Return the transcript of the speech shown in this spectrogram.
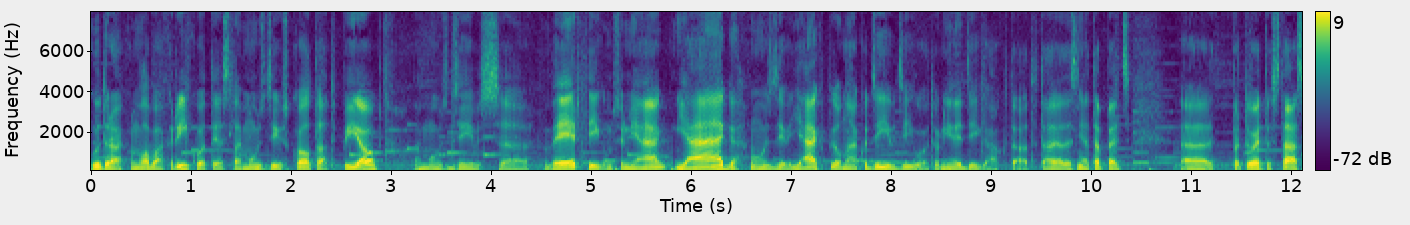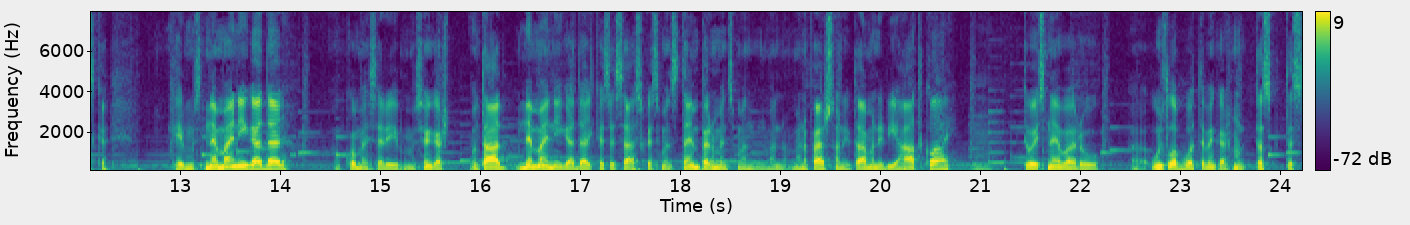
gudrāk un labāk rīkoties, lai mūsu dzīves kvalitāte pieaugtu, lai mūsu dzīves uh, vērtīgums un jēga, jēga mūsu dzīve, jēgpilnāku dzīvi dzīvot un iedzīgāku tādu. Tādā ziņā tāpēc uh, par to ir tas stāsts, ka, ka ir mūsu nemainīgā daļa, ko mēs arī mēs vienkārši nu, tāda nemainīgā daļa, kas es esmu, kas mans temperaments, man, man, mana personība, tā man ir jāatklāj. Mm to es nevaru uh, uzlabot. Vienkārši man tas, tas,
